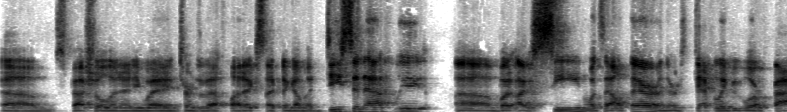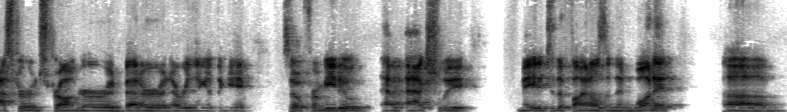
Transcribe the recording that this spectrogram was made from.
um, special in any way in terms of athletics. I think I'm a decent athlete, uh, but I've seen what's out there, and there's definitely people who are faster and stronger and better and everything at the game. So for me to have actually made it to the finals and then won it, um,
